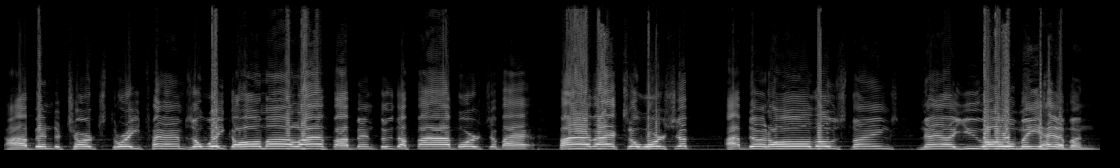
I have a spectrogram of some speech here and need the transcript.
I've been to church three times a week all my life. I've been through the five worship five acts of worship. I've done all those things. Now you owe me heaven.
